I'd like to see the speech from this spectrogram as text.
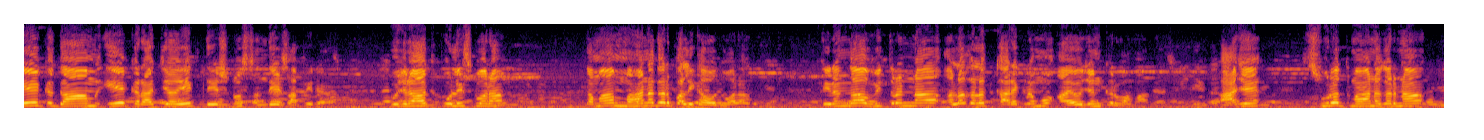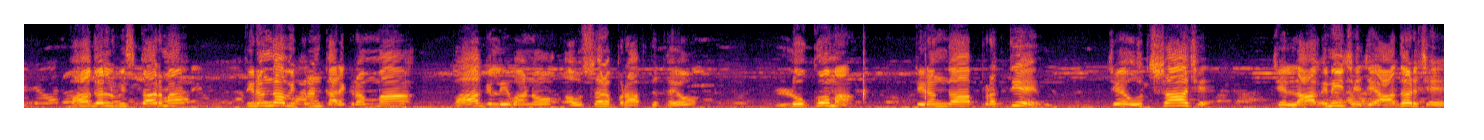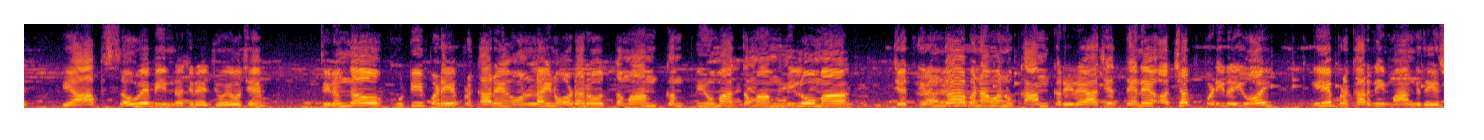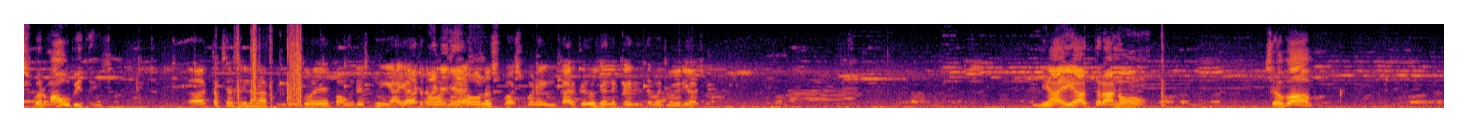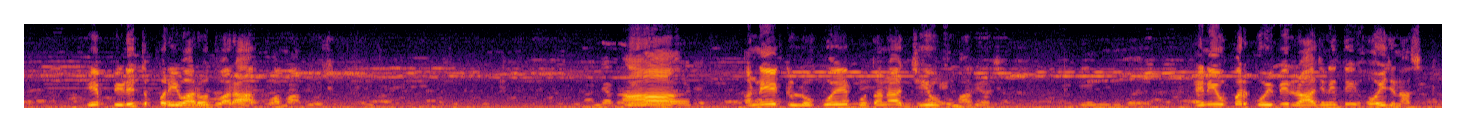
એક ગામ, એક રાજ્ય, એક દેશનો સંદેશ આપી રહ્યા ગુજરાત પોલીસ દ્વારા, તમામ મહાનગરપાલિકાઓ દ્વારા તિરંગા વિતરણના અલગ અલગ કાર્યક્રમો આયોજન કરવામાં આવ્યા છે. આજે સુરત મહાનગરના ભાગલ વિસ્તારમાં તિરંગા વિતરણ કાર્યક્રમમાં ભાગ લેવાનો અવસર પ્રાપ્ત થયો. લોકોમાં તિરંગા પ્રત્યે જે ઉત્સાહ છે, જે લાગણી છે, જે આદર છે એ આપ સૌએ બી નજરે જોયો છે. તિરંગાઓ ખૂટી પડે એ પ્રકારે ઓનલાઈન ઓર્ડરો તમામ કંપનીઓમાં, તમામ મિલોમાં જે તિરંગા બનાવવાનું કામ કરી રહ્યા છે, તેને અછત પડી રહી હોય એ પ્રકારની માંગ દેશભરમાં ઊભી થઈ છે. તક્ષશિલાના પીડિતોએ કોંગ્રેસની આ યાત્રામાં જોડાવાનો સ્પષ્ટપણે ઇન્કાર કર્યો છે. અને કઈ રીતે તમે જોઈ રહ્યા છો? ન્યાય યાત્રાનો જવાબ એ પીડિત પરિવારો દ્વારા આપવામાં આવ્યો છે. આ અનેક લોકોએ પોતાના જીવ ગુમાવ્યા છે. એની ઉપર કોઈ બી રાજનીતિ હોઈ જ ના શકે.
